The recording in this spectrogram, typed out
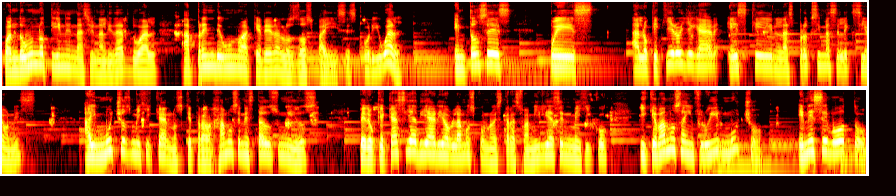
Cuando uno tiene nacionalidad dual, aprende uno a querer a los dos países por igual. Entonces, pues a lo que quiero llegar es que en las próximas elecciones, hay muchos mexicanos que trabajamos en Estados Unidos, pero que casi a diario hablamos con nuestras familias en México y que vamos a influir mucho en ese voto,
